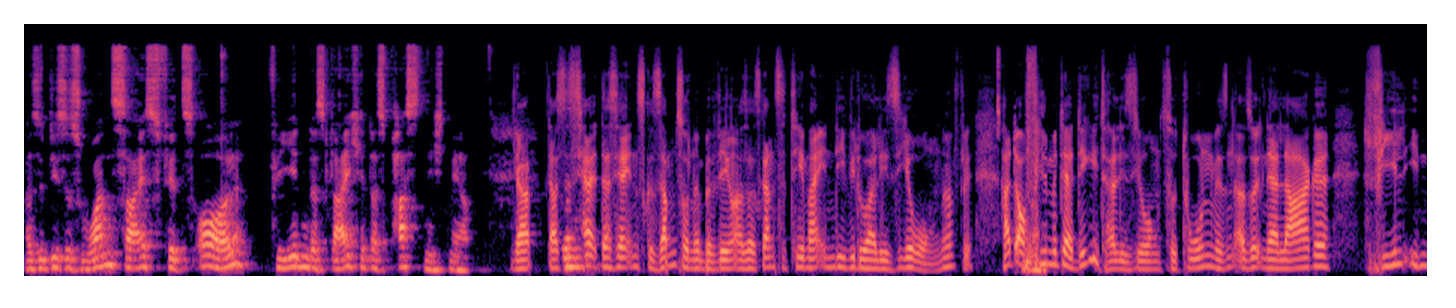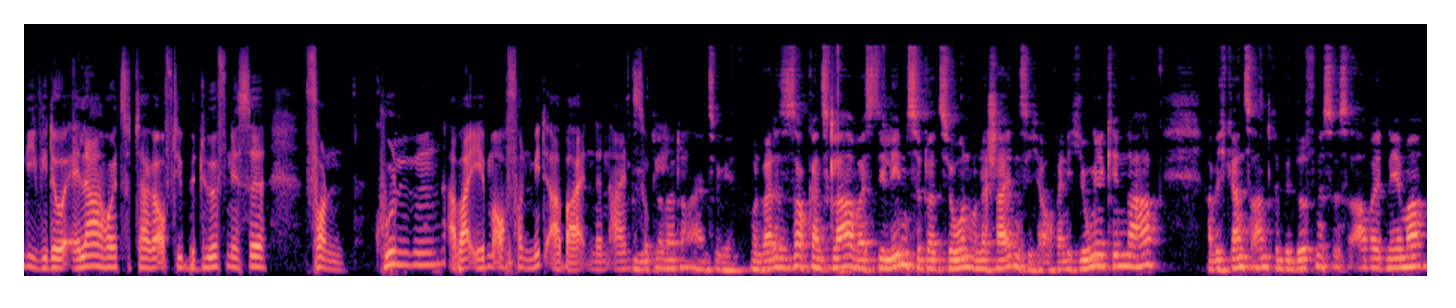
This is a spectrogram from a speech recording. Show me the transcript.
Also dieses One Size Fits All, für jeden das Gleiche, das passt nicht mehr. Ja, das ist ja, das ist ja insgesamt so eine Bewegung. Also das ganze Thema Individualisierung ne? hat auch viel mit der Digitalisierung zu tun. Wir sind also in der Lage, viel individueller heutzutage auf die Bedürfnisse von Kunden, aber eben auch von Mitarbeitenden einzugehen. Mitarbeitern einzugehen. Und weil das ist auch ganz klar, weil es die Lebenssituationen unterscheiden sich auch. Wenn ich junge Kinder habe, habe ich ganz andere Bedürfnisse als Arbeitnehmer,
